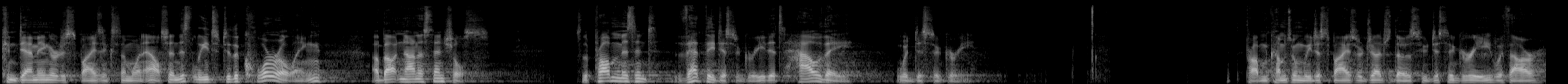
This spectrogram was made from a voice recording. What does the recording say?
condemning or despising someone else. And this leads to the quarreling about non essentials. So, the problem isn't that they disagreed, it's how they would disagree. The problem comes when we despise or judge those who disagree with our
